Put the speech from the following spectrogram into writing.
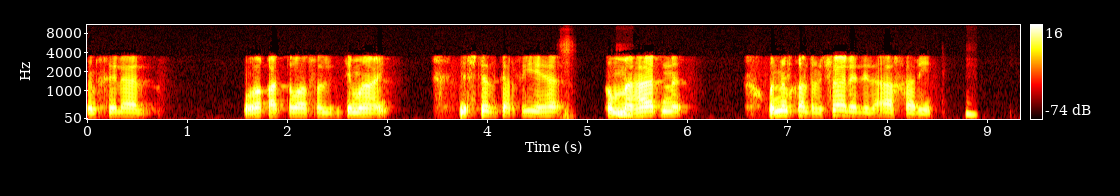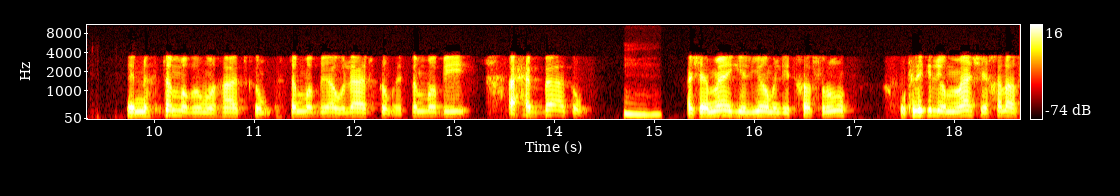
من خلال مواقع التواصل الاجتماعي نستذكر فيها أمهاتنا وننقل رساله للآخرين. إن اهتموا بأمهاتكم اهتموا بأولادكم اهتموا بأحبائكم. عشان ما يجي اليوم اللي تخسروه وفي ذيك اليوم ماشي خلاص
